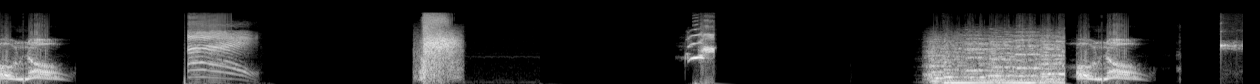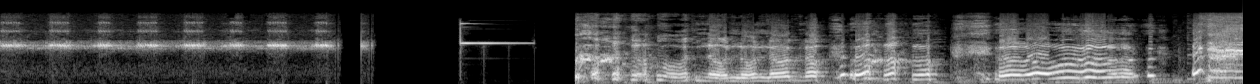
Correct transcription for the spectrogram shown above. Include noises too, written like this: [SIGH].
Oh no! Hey! Oh no! oh, no, no, no, no. [LAUGHS]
